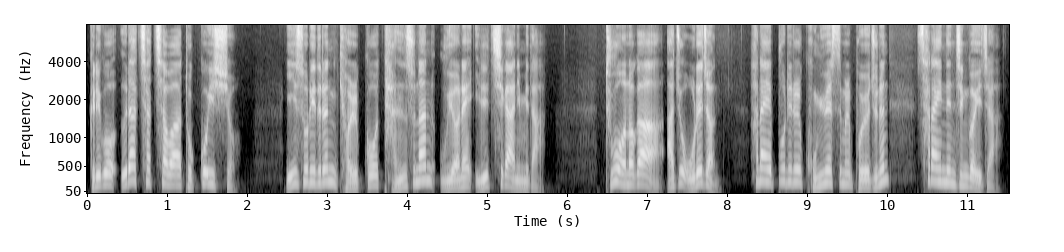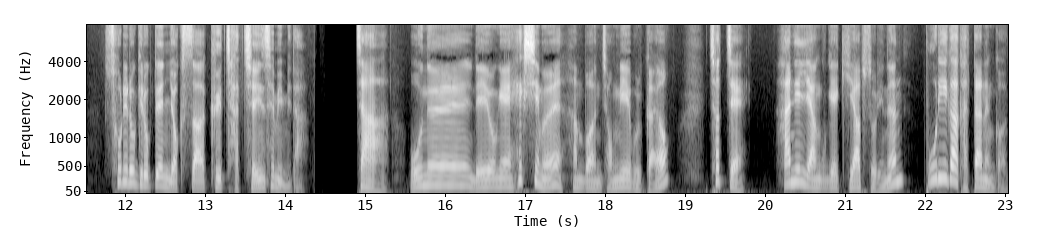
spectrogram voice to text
그리고 으라차차와 독고이쇼. 이 소리들은 결코 단순한 우연의 일치가 아닙니다. 두 언어가 아주 오래전 하나의 뿌리를 공유했음을 보여주는 살아있는 증거이자 소리로 기록된 역사 그 자체인 셈입니다. 자, 오늘 내용의 핵심을 한번 정리해 볼까요? 첫째, 한일 양국의 기합 소리는 뿌리가 같다는 것.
